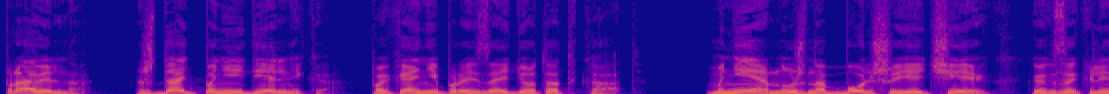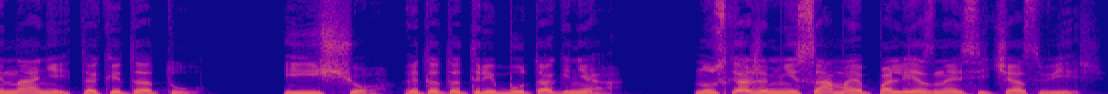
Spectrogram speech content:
Правильно, ждать понедельника, пока не произойдет откат. Мне нужно больше ячеек, как заклинаний, так и тату. И еще, этот атрибут огня. Ну, скажем, не самая полезная сейчас вещь.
